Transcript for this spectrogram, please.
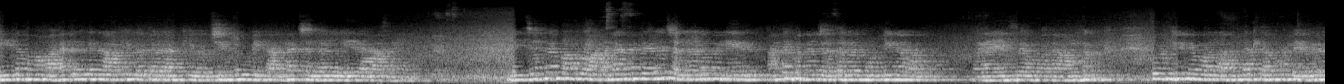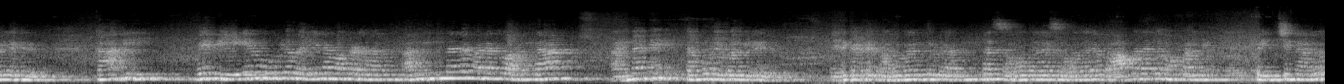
ఏదో మా మన దగ్గర రాఖీ కట్టడానికి వచ్చిండ్రు మీకు అన్న చెల్లెలు లేరా అని నిజంగా మాకు అన్నను లేదు చెల్లెలను లేదు అంటే మన జతలో పుట్టిన వాళ్ళు మన ఏజ్లో మన అమ్మ పుట్టిన వాళ్ళ అన్న తమ్ముళ్ళు ఎవరు లేరు. కానీ మేము ఏ ఊర్లో వెళ్ళినాం అక్కడ? అందరూ మనకు అన్న అన్ననే తమ్ముడు ఎవరు లేరు. ఎందుకంటే భగవంతుడు అంత సహోదర సహోదర భావనతో మమ్మల్ని పెంచినాడు.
